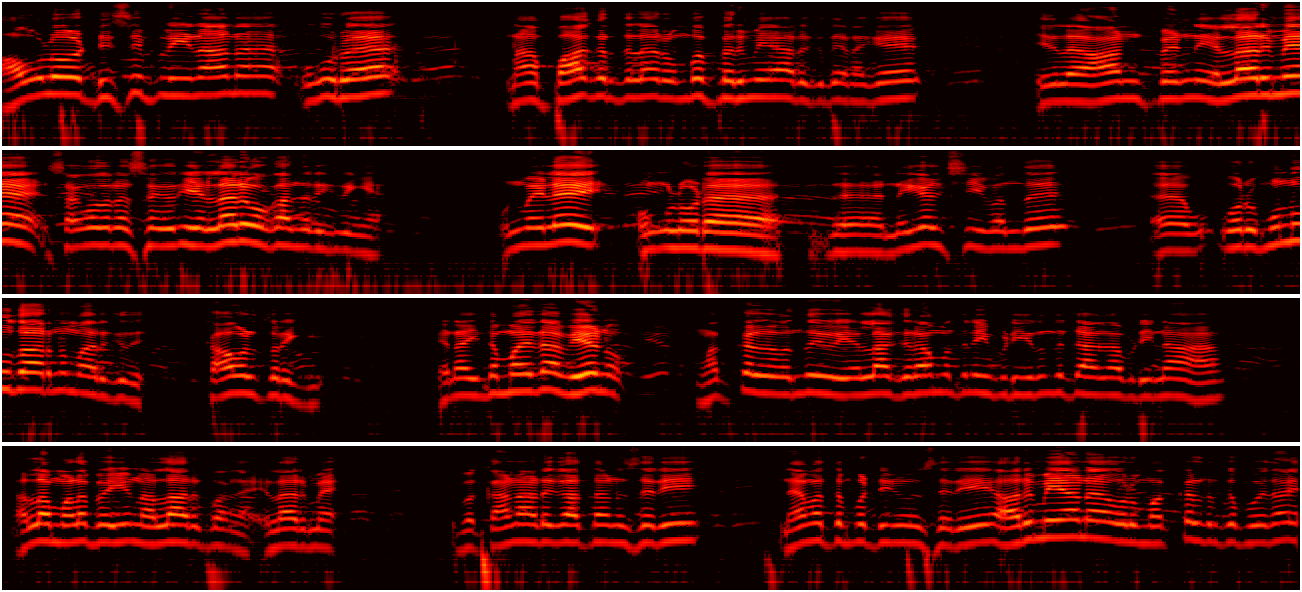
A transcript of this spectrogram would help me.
அவ்வளோ டிசிப்ளினான ஊரை நான் பார்க்குறதுல ரொம்ப பெருமையாக இருக்குது எனக்கு. இதில் ஆண் பெண் எல்லாருமே சகோதர சகோதரி எல்லாரும் உட்காந்துருக்கிறீங்க உண்மையிலே உங்களோட இந்த நிகழ்ச்சி வந்து ஒரு முன்னுதாரணமாக இருக்குது காவல்துறைக்கு. ஏன்னா இந்த மாதிரி தான் வேணும். மக்கள் வந்து எல்லா கிராமத்துலையும் இப்படி இருந்துட்டாங்க அப்படின்னா நல்லா மழை பெய்யும் நல்லா இருப்பாங்க எல்லாருமே. இப்போ கர்நாடகா தானும் சரி நேமத்தம்பட்டினும் சரி அருமையான ஒரு மக்கள் இருக்க போய் தான்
